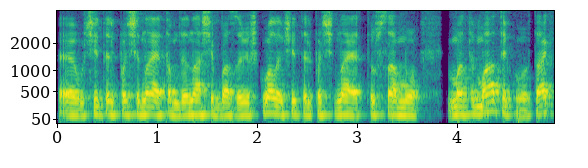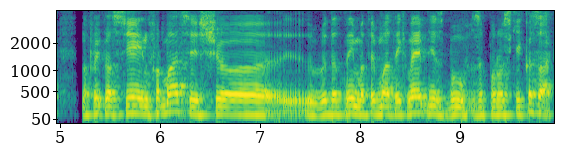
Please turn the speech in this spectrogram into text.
вчитель починає там, де наші базові школи, вчитель починає ту ж саму математику. Так, наприклад, з цієї інформації, що е, видатний математик Лебніс був запорозький козак.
